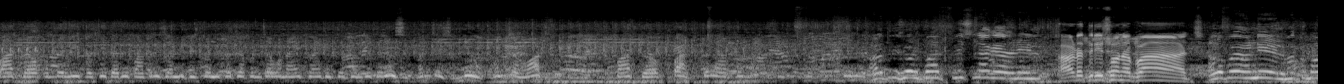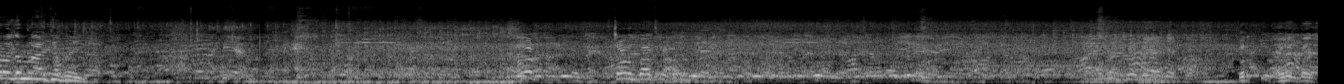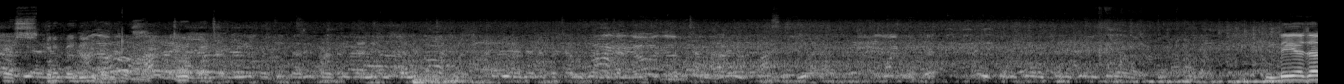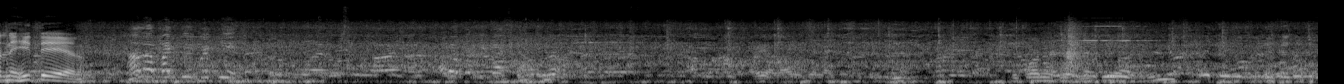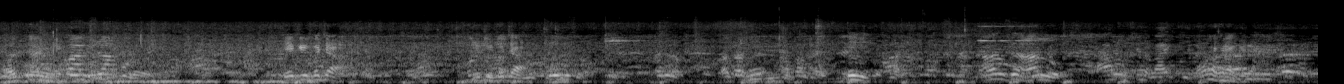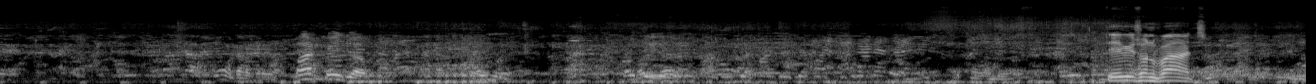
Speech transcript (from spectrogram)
પાંચ દસ પંદર વીસ પચીસ તારીખ પાંત્રીસ ચાલીસ પિસ્તાલીસ પચાસ પંચાવન સાઠ પાંચ સિત્તેર પંચોતેર એસી પંચ્યાસી નેવું પંચાણું આઠસો પાંચ દસ પાંચ અડત્રીસો ને પાંચ ત્રીસ લાગે અનિલ. આડત્રીસો ને પાંચ. હલો ભાઈ અનિલમાં તમારો જમણા છે ભાઈ. ચૌદ બચકા બે હજાર ને સિત્તેર. હાલો બચા એક બચા પચાસ. એકી પચાસ. આખરા જાવ ત્રેવીસો ને પાંચ.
